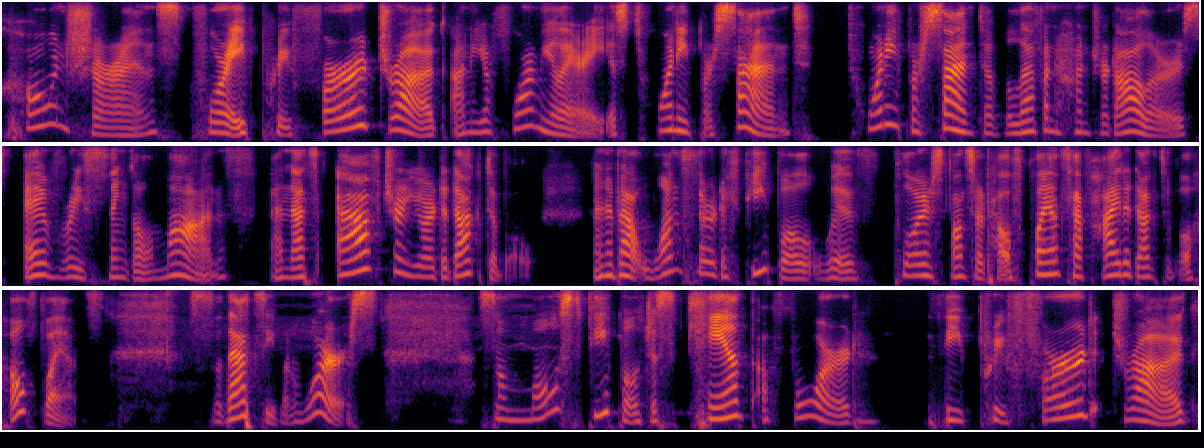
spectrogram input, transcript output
co-insurance for a preferred drug on your formulary is 20%, 20% of $1,100 every single month, and that's after your deductible. And about one third of people with employer sponsored health plans have high deductible health plans. So that's even worse. So most people just can't afford the preferred drug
